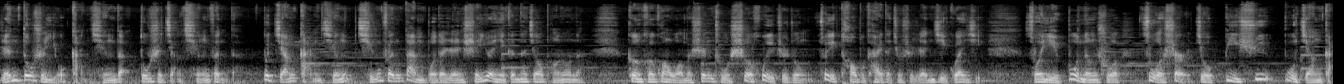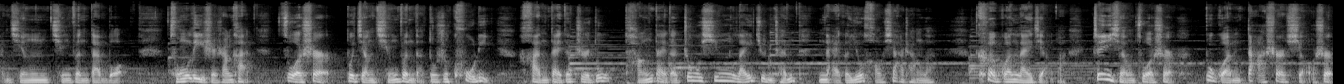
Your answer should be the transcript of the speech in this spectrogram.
人都是有感情的，都是讲情分的。不讲感情、情分淡薄的人，谁愿意跟他交朋友呢？更何况我们身处社会之中，最逃不开的就是人际关系。所以不能说做事儿就必须不讲感情、情分淡薄。从历史上看，做事儿不讲情分的都是酷吏。汉代的制都、唐代的周兴、来俊臣，哪个有好下场了？客观来讲啊，真想做事儿，不管大事儿、小事。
